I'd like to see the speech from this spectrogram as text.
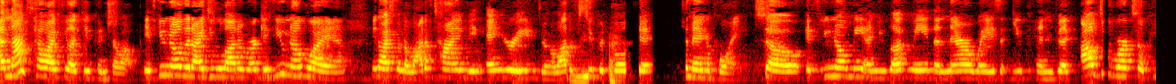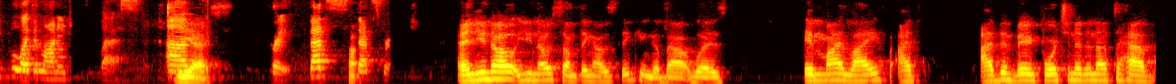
And that's how I feel like you can show up. If you know that I do a lot of work, if you know who I am, you know I spend a lot of time being angry, doing a lot of mm-hmm. stupid bullshit to make a point. So if you know me and you love me, then there are ways that you can be like, I'll do work so people like Imani can do less. Um, yes. Great. That's Uh, that's great. And you know, you know something I was thinking about was in my life, I've I've been very fortunate enough to have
